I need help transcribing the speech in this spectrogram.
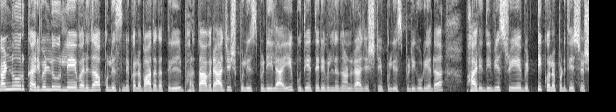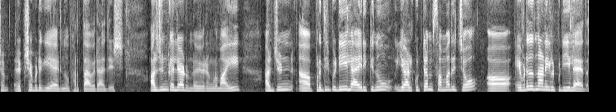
കണ്ണൂർ കരിവെള്ളൂരിലെ വനിതാ പോലീസിന്റെ കൊലപാതകത്തിൽ ഭർത്താവ് രാജേഷ് പോലീസ് പിടിയിലായി. പുതിയ തെരുവിൽ നിന്നാണ് രാജേഷിനെ പോലീസ് പിടികൂടിയത്. ഭാര്യ ദിവ്യശ്രീയെ വെട്ടിക്കൊലപ്പെടുത്തിയ ശേഷം രക്ഷപ്പെടുകയായിരുന്നു ഭർത്താവ് രാജേഷ്. അർജുൻ കല്യാടുണ്ട് വിവരങ്ങളുമായി. അർജുൻ പ്രതി പിടിയിലായിരിക്കുന്നു. ഇയാൾ കുറ്റം സമ്മതിച്ചോ? എവിടെ നിന്നാണ് ഇയാൾ പിടിയിലായത്?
